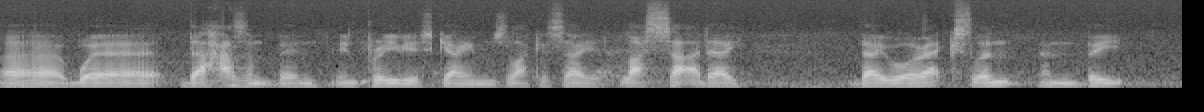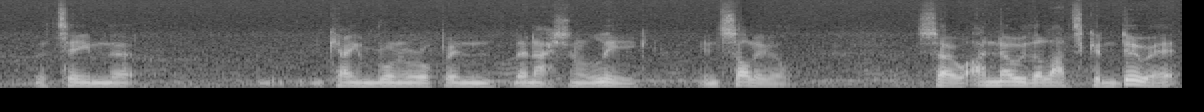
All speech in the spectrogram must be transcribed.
uh, where there hasn't been in previous games. Like I say, last Saturday they were excellent and beat the team that came runner-up in the National League in Solihull. So I know the lads can do it,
